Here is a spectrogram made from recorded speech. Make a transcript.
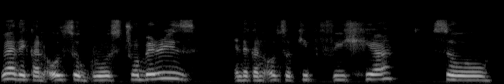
where they can also grow strawberries and they can also keep fish here. So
